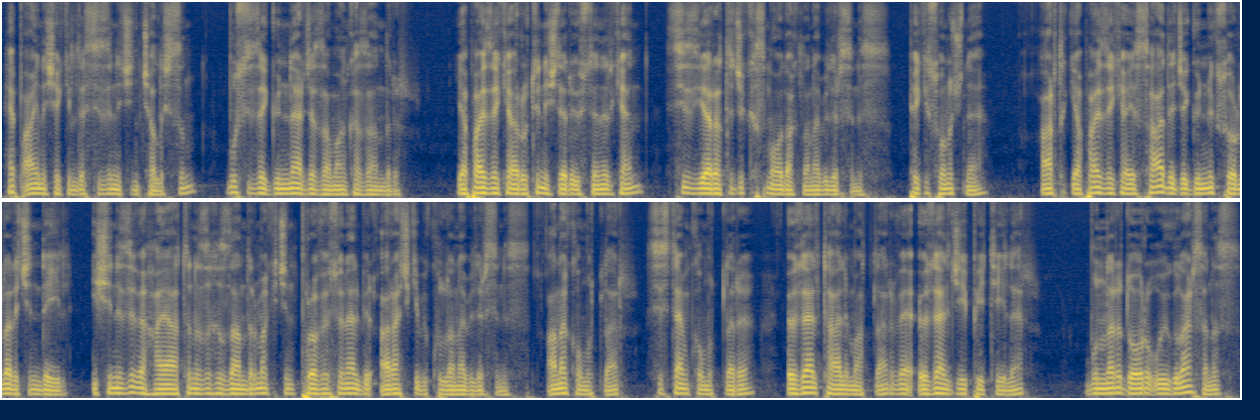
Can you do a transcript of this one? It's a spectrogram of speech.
Hep aynı şekilde sizin için çalışsın. Bu size günlerce zaman kazandırır. Yapay zeka rutin işleri üstlenirken siz yaratıcı kısma odaklanabilirsiniz. Peki sonuç ne? Artık yapay zekayı sadece günlük sorular için değil, işinizi ve hayatınızı hızlandırmak için profesyonel bir araç gibi kullanabilirsiniz. Ana komutlar, sistem komutları, özel talimatlar ve özel GPT'ler. Bunları doğru uygularsanız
